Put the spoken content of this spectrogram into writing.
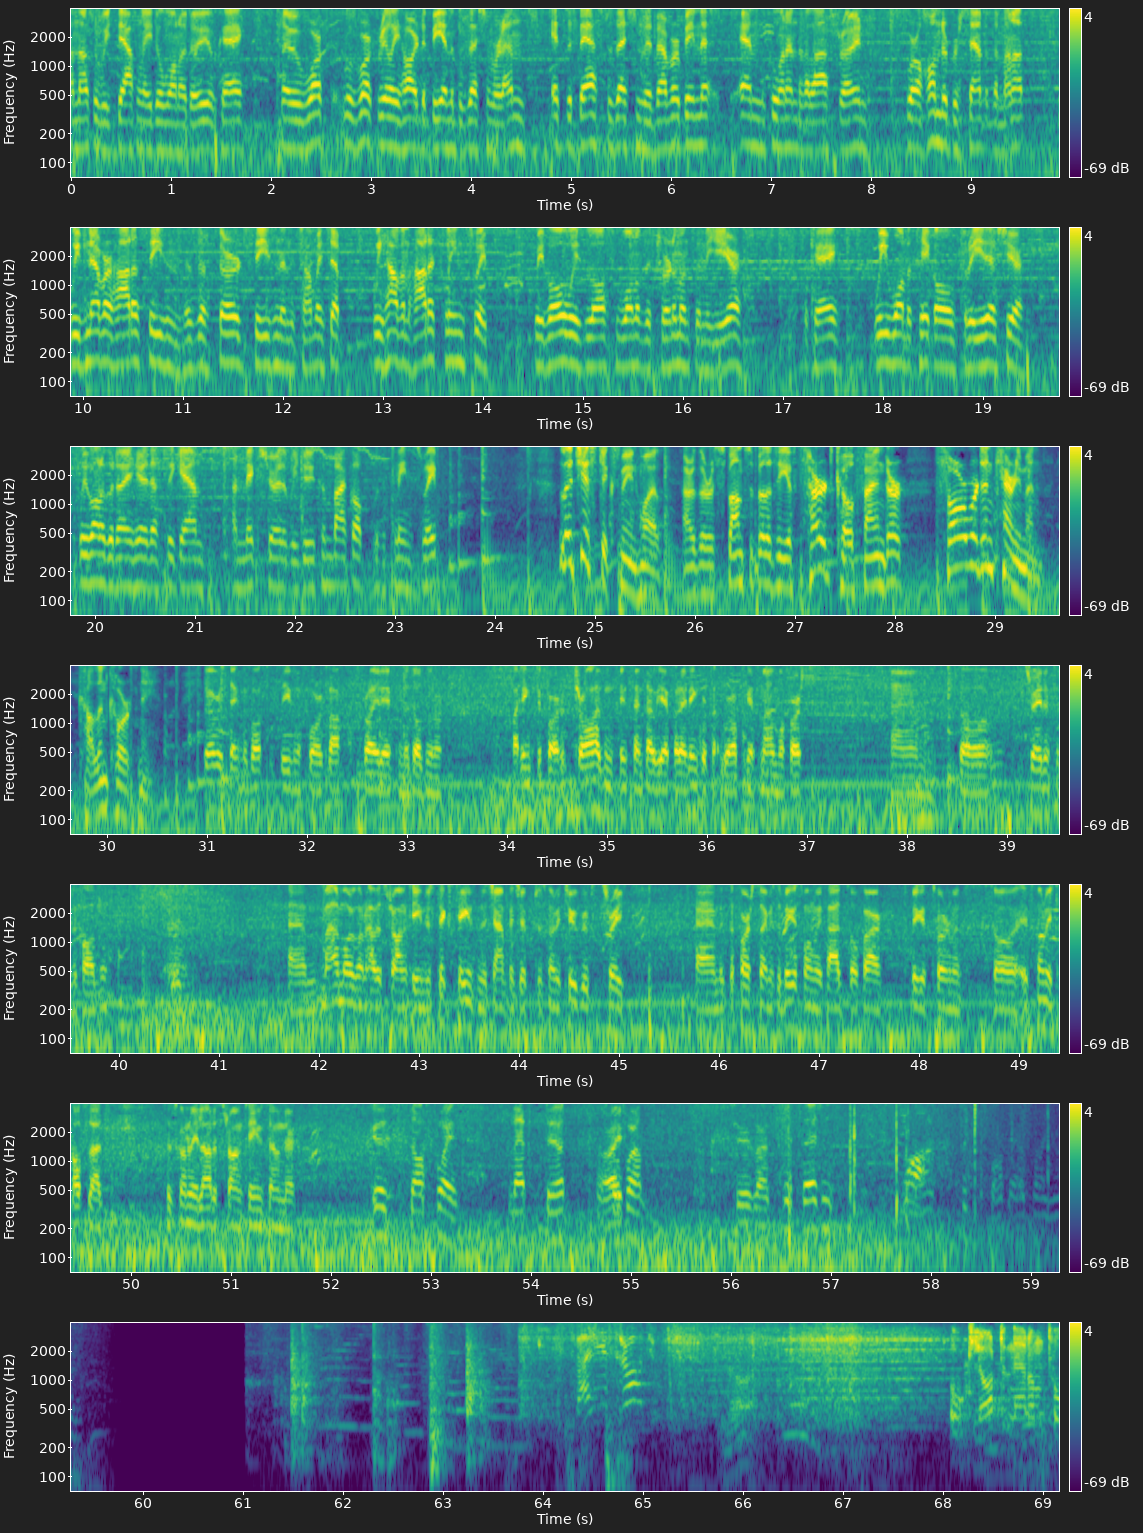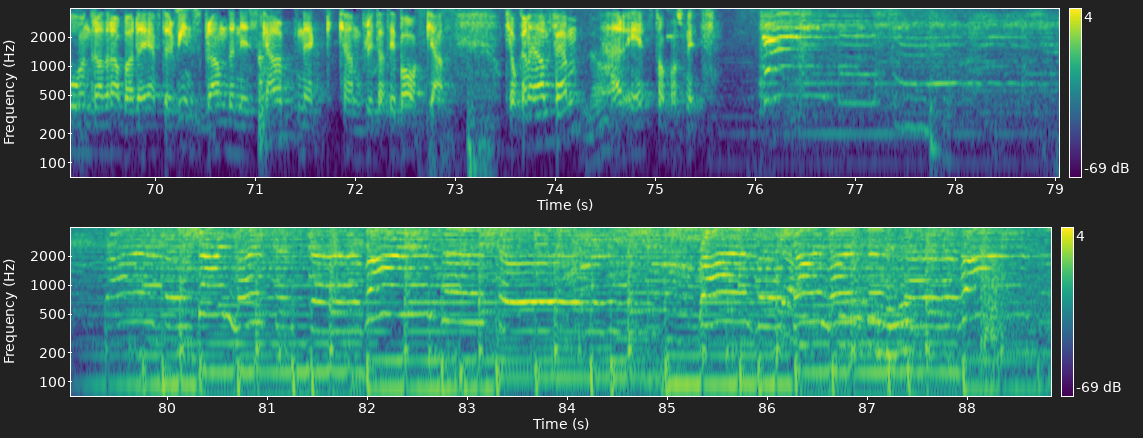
and that's what we definitely don't want to do. Okay. Now we've worked we've worked really hard to be in the position we're in. It's the best position we've ever been in going into the last round. We're 100% at the minute. We've never had a season. This is our third season in the championship. We haven't had a clean sweep. We've always lost one of the tournaments in the year. Okay, we want to take all three this year. We want to go down here this weekend and make sure that we do come back up with a clean sweep. Logistics, meanwhile, are the responsibility of third co founder, forward and carryman, Colin Courtney. Whoever's taking the bus is leaving at 4 o'clock Friday from the Dubliner. I think the fir- draw hasn't been sent out yet, but I think we're, we're up against Malmo first. Um, so straight into the cauldron. Um, Malmo are going to have a strong team. There's six teams in the championship. There's going to be two groups of three. Um, it's the first time. It's the biggest one we've had so far. The biggest tournament. So it's going to be tough, lads. There's going to be a lot of strong teams down there. Good stuff, boys. Let's do it. Let's All right. go for it. Cheers, lads. Good session. Sveriges 200 drabbade efter vinstbranden i Skarpnäck kan flytta tillbaka. Klockan är halv fem. Här är Stockholmsnytt.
